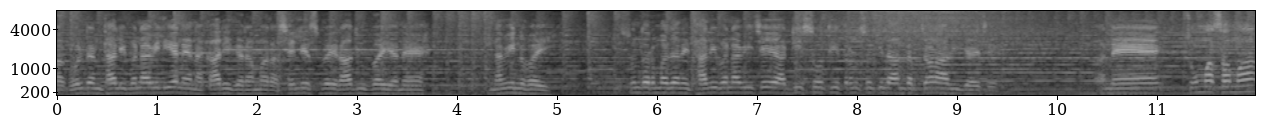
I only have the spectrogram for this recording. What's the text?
આ ગોલ્ડન થાલી બનાવી લઈએ ને એના કારીગર અમારા શૈલેષભાઈ, રાજુભાઈ અને નવીનભાઈ સુંદર મજાની થાલી બનાવી છે. અઢીસોથી ત્રણસો કિલો અંદર ચણ આવી જાય છે. અને ચોમાસામાં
